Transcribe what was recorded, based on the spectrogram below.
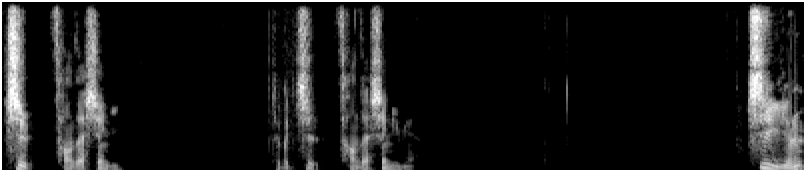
智藏在肾里，这个智藏在肾里面。智盈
